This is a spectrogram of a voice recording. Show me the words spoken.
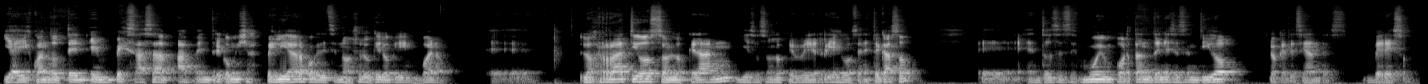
Y ahí es cuando te empezás a, entre comillas, pelear porque dices, no, yo lo quiero clean. Bueno, eh, los ratios son los que dan y esos son los que ve riesgos en este caso. Entonces es muy importante en ese sentido lo que te decía antes, ver eso.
